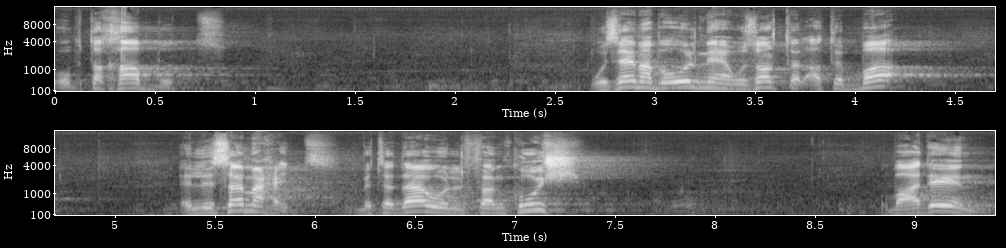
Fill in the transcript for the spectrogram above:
وبتخبط. وزي ما بقول هي وزارة الأطباء اللي سمحت بتداول الفنكوش. وبعدين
